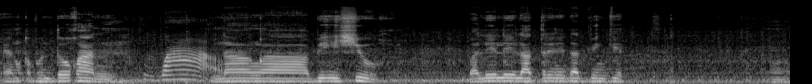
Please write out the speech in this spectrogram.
Yan ang kabundukan Wow. ng ah, BSU. Balili La Trinidad Benguet. Oh.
